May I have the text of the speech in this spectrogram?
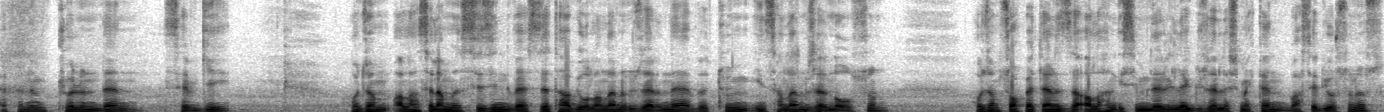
Efendim Köln'den sevgi. Hocam Allah'ın selamı sizin ve size tabi olanların üzerine ve tüm insanların üzerine olsun. Hocam sohbetlerinizde Allah'ın isimleriyle güzelleşmekten bahsediyorsunuz.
